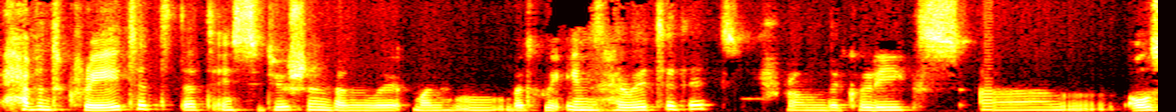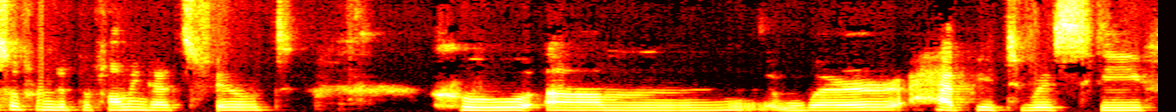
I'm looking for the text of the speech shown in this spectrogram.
haven't created that institution, but we when, but we inherited it from the colleagues, um, also from the performing arts field, who um, were happy to receive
